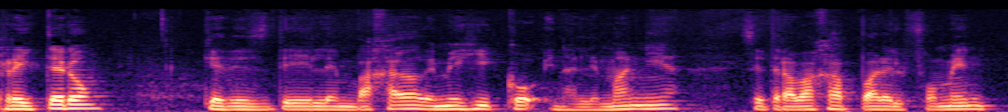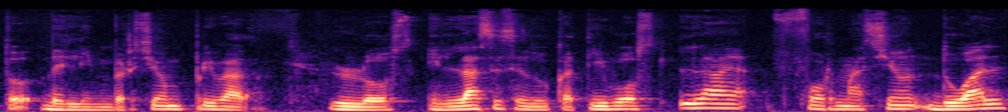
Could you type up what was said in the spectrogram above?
Reitero que desde la Embajada de México en Alemania se trabaja para el fomento de la inversión privada, los enlaces educativos, la formación dual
